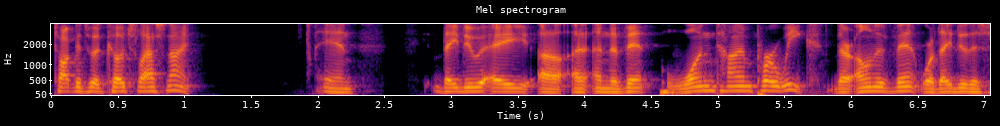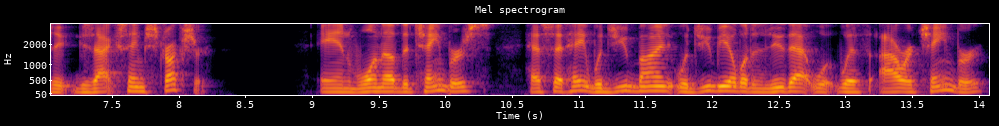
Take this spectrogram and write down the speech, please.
Talking to a coach last night and they do a uh, an event one time per week, their own event where they do this exact same structure. And one of the chambers has said, "Hey, would you mind? Would you be able to do that w- with our chamber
